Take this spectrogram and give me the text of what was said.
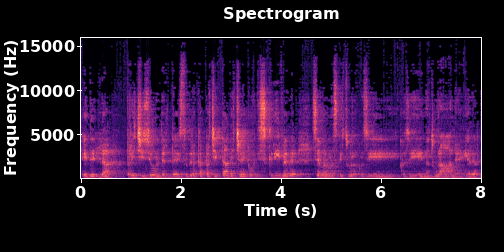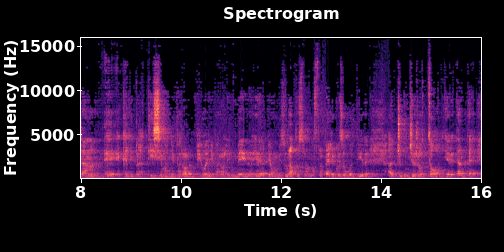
e della precisione del testo, della capacità di Chekhov di scrivere, sembra una scrittura così, così naturale, in realtà è, è calibratissima ogni parola in più, ogni parola in meno e abbiamo misurato sulla nostra pelle cosa vuol dire aggiungere o togliere, tant'è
